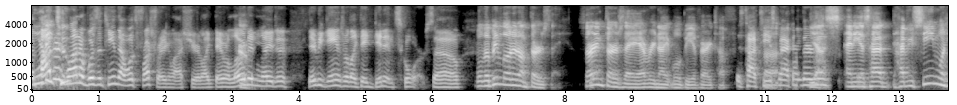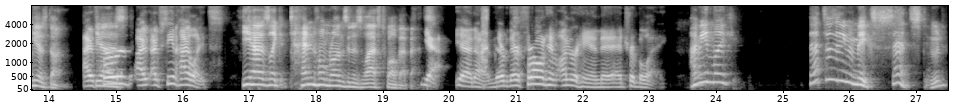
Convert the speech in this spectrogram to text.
The 42... Padres lineup was a team that was frustrating last year. Like they were loaded and they did, there'd be games where like they didn't score. So well, they'll be loaded on Thursday. Starting Thursday, every night will be a very tough. Is Tatis uh, back on Thursday? Yes, and he has had. Have you seen what he has done? I've he heard. Has, I, I've seen highlights. He has like ten home runs in his last twelve at bats. Yeah, yeah, no, they're they're throwing him underhand at, AAA. I mean, like that doesn't even make sense, dude.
